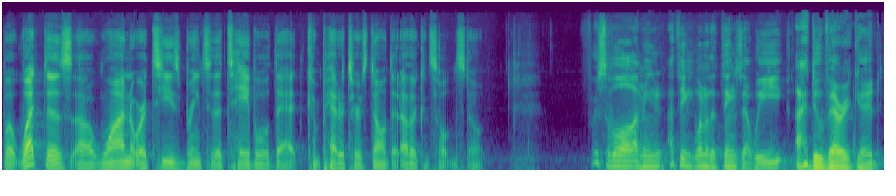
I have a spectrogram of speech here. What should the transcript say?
but what does uh, Juan Ortiz bring to the table that competitors don't, that other consultants don't? First of all, I mean, I think one of the things that we I do very good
